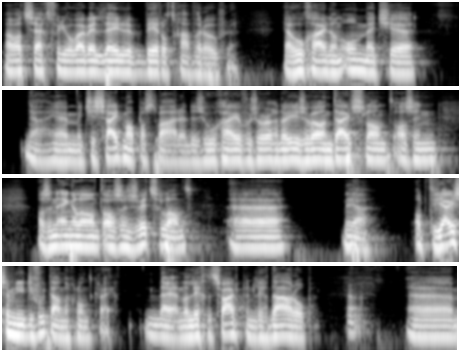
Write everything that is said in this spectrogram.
maar wat zegt van joh, wij willen de hele wereld gaan veroveren. Ja, hoe ga je dan om met je, ja, ja, met je sitemap als het ware? Dus hoe ga je ervoor zorgen dat je zowel in Duitsland als in, als in Engeland als in Zwitserland eh, nou ja, op de juiste manier die voet aan de grond krijgt? Nou ja, dan ligt het zwaartepunt ligt daarop. Ja. Ehm,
